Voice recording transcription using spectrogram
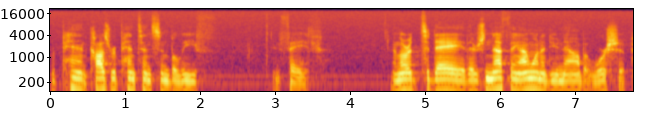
repent, cause repentance and belief and faith. And Lord, today, there's nothing I want to do now but worship.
